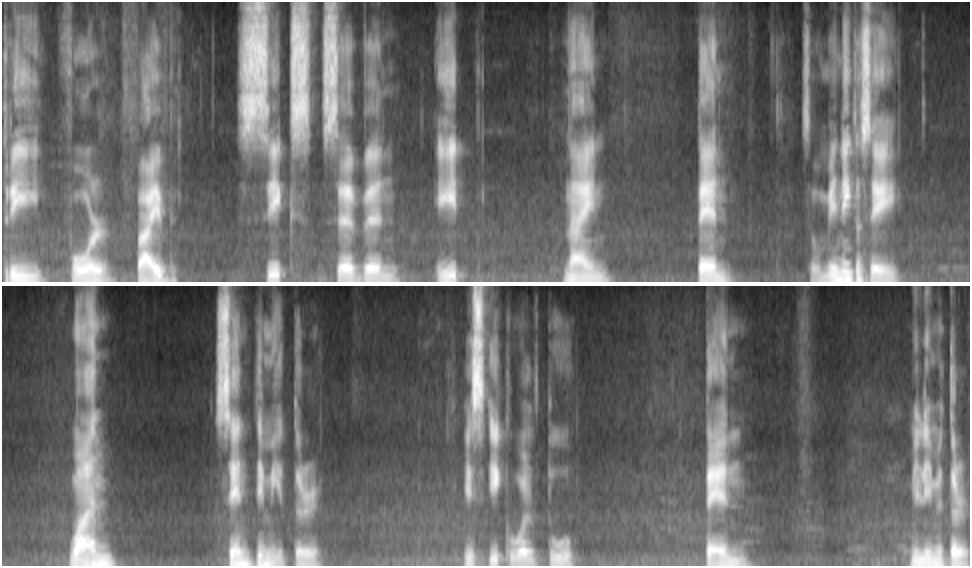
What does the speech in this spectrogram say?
3, 4, 5, 6, 7, 8, 9, 10. So meaning to say, 1 centimeter is equal to 10 millimeter.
